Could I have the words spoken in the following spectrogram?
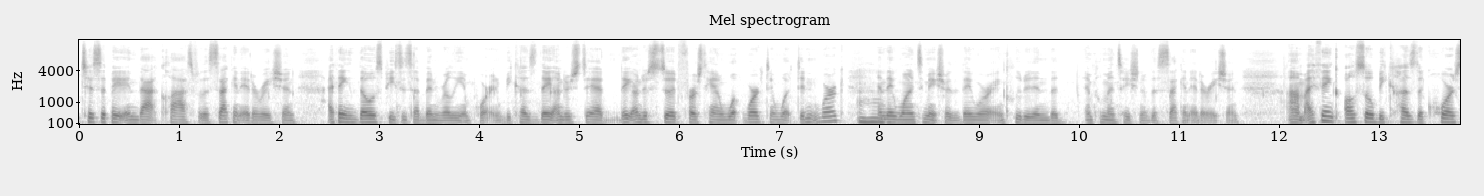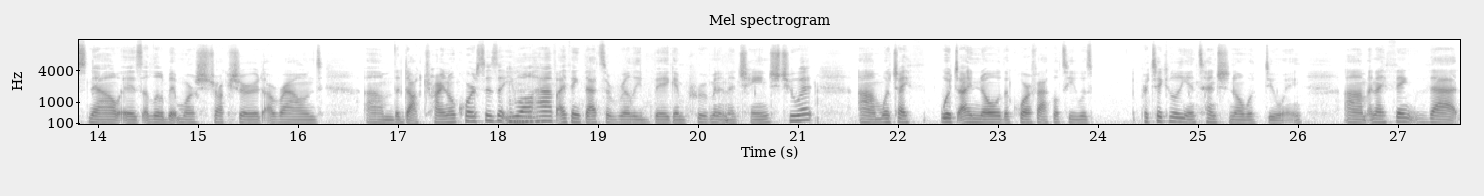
participate in that class for the second iteration, I think those pieces have been really important because they understood they understood firsthand what worked and what didn't work, and they wanted to make sure that they were included in the implementation of the second iteration. Um, I think also because the course now is a little bit more structured around um, the doctrinal courses that you all have, I think that's a really big improvement and a change to it, um, which I th- which I know the core faculty was particularly intentional with doing, um, and I think that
